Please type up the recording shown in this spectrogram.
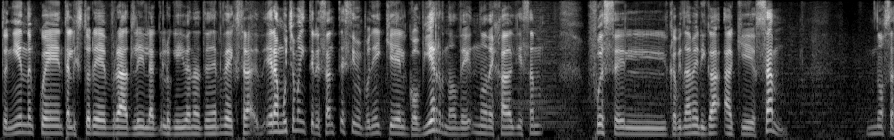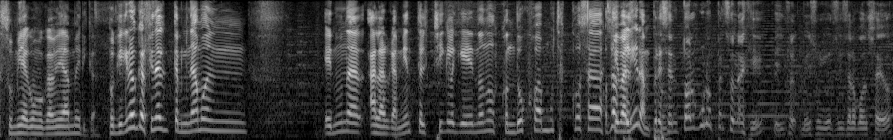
teniendo en cuenta la historia de Bradley, la- lo que iban a tener de extra, era mucho más interesante si me poníais que el gobierno de, no dejaba que Sam fuese el Capitán América a que Sam no se asumía como Capitán América. Porque creo que al final terminamos en, en un alargamiento del chicle que no nos condujo a muchas cosas O sea, que valieran. presentó algunos personajes, que eso, eso yo sí se lo concedo.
